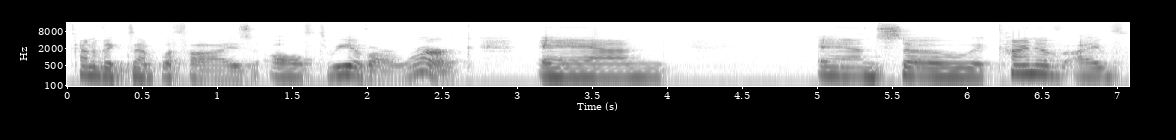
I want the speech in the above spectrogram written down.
kind of exemplifies all three of our work, and and so it kind of I've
